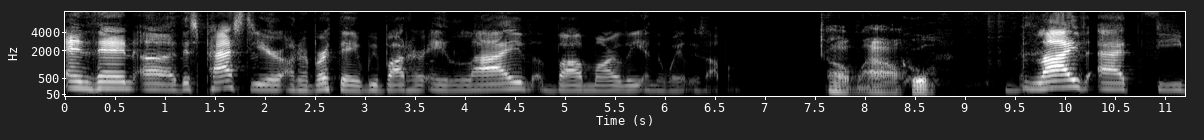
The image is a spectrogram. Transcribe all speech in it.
And then uh, this past year on her birthday, we bought her a live Bob Marley and the Wailers album. oh wow Cool. Live at the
